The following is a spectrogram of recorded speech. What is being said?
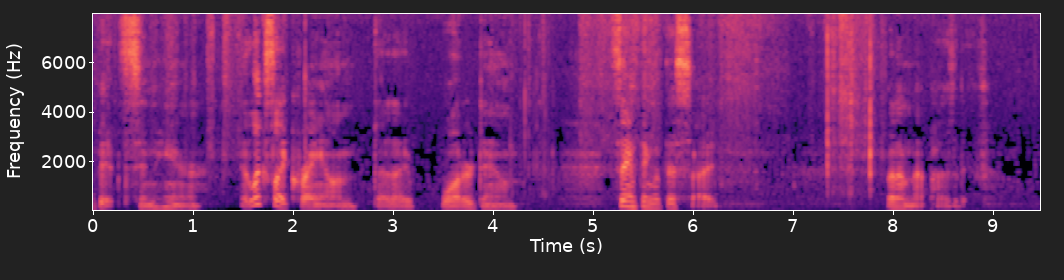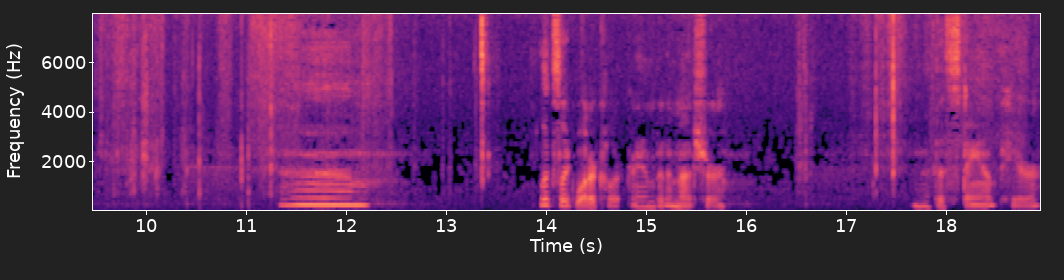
bits in here. It looks like crayon that I watered down. Same thing with this side, but I'm not positive. Um, looks like watercolor crayon, but I'm not sure. And the stamp here.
